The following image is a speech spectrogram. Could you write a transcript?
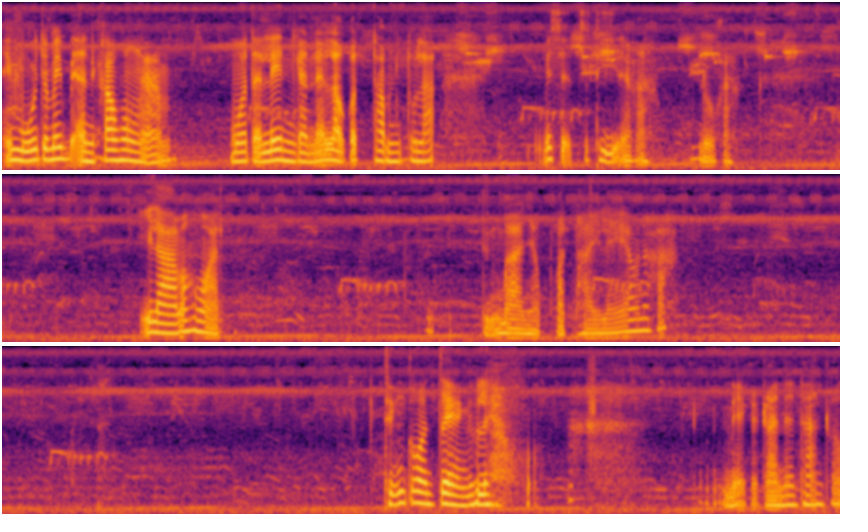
ไอหมูจะไม่อันเข้าห้องน้ำมัวแต่เล่นกันแล้วเราก็ทำธุระไม่เสร็จสักทีนะคะ ดูค่ะ อีลามาหอด ถึงบ้านอย่างปลอดภัยแล้วนะคะถึงก่อนแจงอยู่แล้วเนี่ยกับการเดินทางก็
